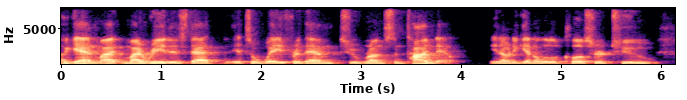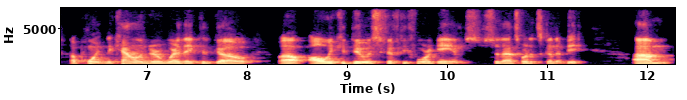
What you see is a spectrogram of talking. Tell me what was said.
Again, my, my read is that it's a way for them to run some time down, you know, to get a little closer to a point in the calendar where they could go, well, all we could do is 54 games. So that's what it's going to be. Um,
